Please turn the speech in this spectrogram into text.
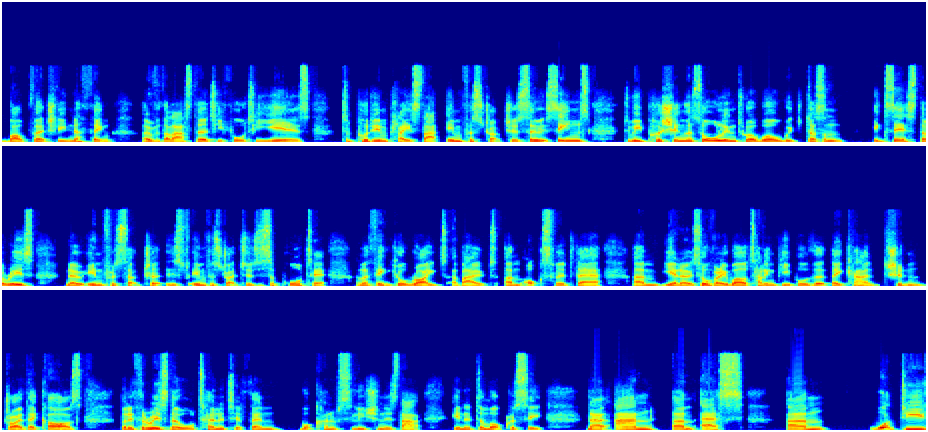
well, virtually nothing over the last 30, 40 years to put in place that infrastructure. So it seems to be pushing us all into a world which doesn't exist. There is no infrastructure is infrastructure to support it. And I think you're right about um, Oxford there. Um, you know, it's all very well telling people that they can't shouldn't drive their cars, but if there is no alternative, then what kind of solution is that in a democracy? Now, Anne um, S. Um, what do you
